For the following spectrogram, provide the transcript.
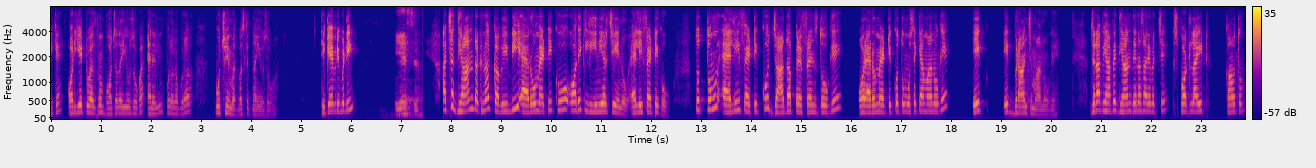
ठीक है? और ये ट्वेल्थ में बहुत ज़्यादा यूज़ होगा एनिलिन पूरा का पूरा पूछो ही मत बस कितना यूज़ होगा। ठीक है एवरीबडी यस सर अच्छा ध्यान रखना कभी भी एरोमेटिक हो और एक लीनियर चेन हो एलिफेटिक हो तो तुम एलिफेटिक को ज़्यादा प्रेफरेंस दोगे और एरोमेटिक को तुम उसे क्या मानोगे? एक एक ब्रांच मानोगे। जरा अब यहाँ पे ध्यान देना सारे बच्चे स्पॉटलाइट कहा हो तुम?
